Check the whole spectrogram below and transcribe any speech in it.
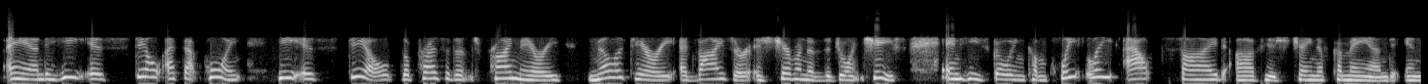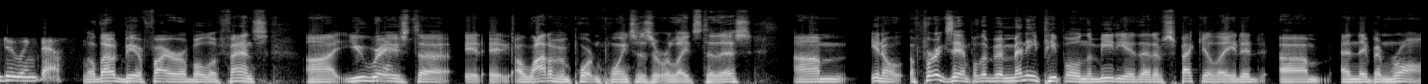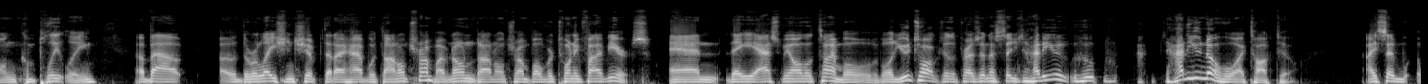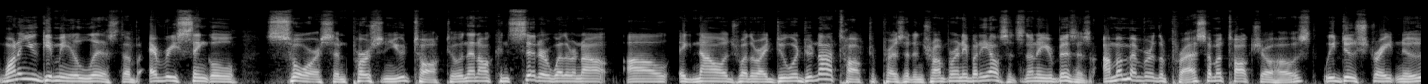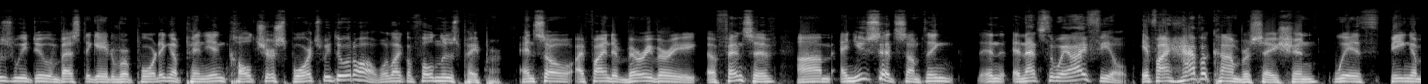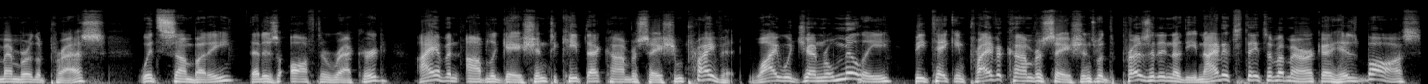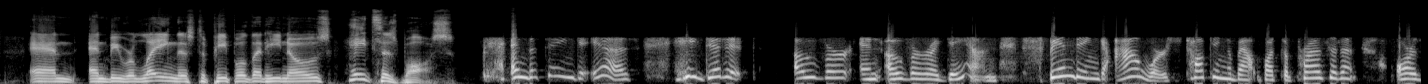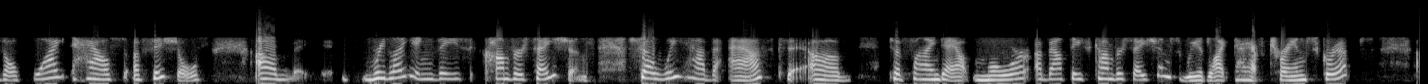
And he is still at that point, he is still the president's primary military advisor as chairman of the Joint Chiefs, and he's going completely outside of his chain of command in doing this. Well, that would be a fireable offense. Uh, you raised uh, it, it, a lot of important points as it relates to this. Um, you know, for example, there have been many people in the media that have speculated, um, and they've been wrong completely about uh, the relationship that I have with Donald Trump. I've known Donald Trump over 25 years. And they ask me all the time, well, well, you talk to the president. I said, how do you, who, how do you know who I talk to? I said, why don't you give me a list of every single source and person you talk to, and then I'll consider whether or not I'll acknowledge whether I do or do not talk to President Trump or anybody else. It's none of your business. I'm a member of the press. I'm a talk show host. We do straight news. We do investigative reporting, opinion, culture, sports. We do it all. We're like a full newspaper. And so I find it very, very offensive. Um, and you said something and and that's the way I feel. If I have a conversation with being a member of the press with somebody that is off the record, I have an obligation to keep that conversation private. Why would General Milley be taking private conversations with the president of the United States of America, his boss, and and be relaying this to people that he knows hates his boss? And the thing is, he did it over and over again, spending hours talking about what the president or the White House officials um, relaying these conversations. So we have asked um, to find out more about these conversations. We'd like to have transcripts.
